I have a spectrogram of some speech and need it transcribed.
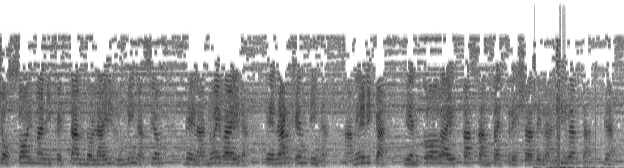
Yo soy manifestando la iluminación de la nueva era en Argentina, América y en toda esta santa estrella de la libertad. Gracias.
